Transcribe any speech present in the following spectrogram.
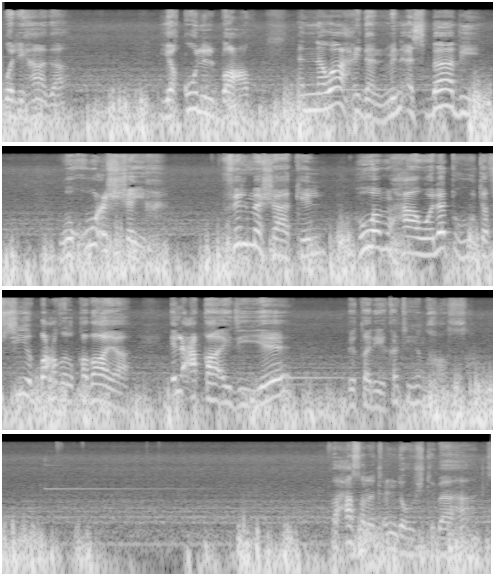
ولهذا يقول البعض أن واحدا من أسباب وقوع الشيخ في المشاكل هو محاولته تفسير بعض القضايا العقائدية بطريقته الخاصة. فحصلت عنده اشتباهات.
